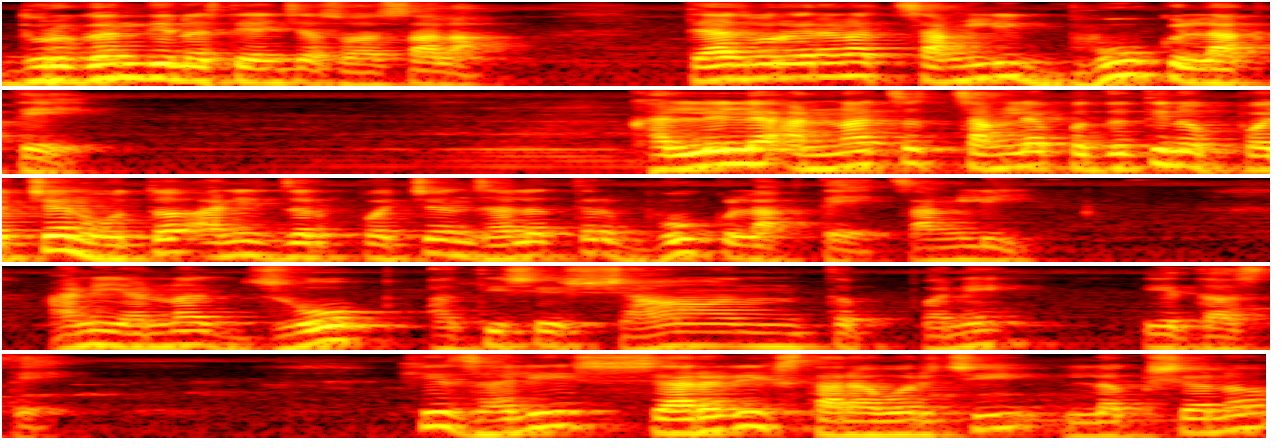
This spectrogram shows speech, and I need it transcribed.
दुर्गंधी नसते यांच्या श्वासाला. त्याचबरोबर यांना चांगली भूक लागते. खाल्लेल्या अन्नाचं चांगल्या पद्धतीनं पचन होतं आणि जर पचन झालं तर भूक लागते चांगली. आणि यांना झोप अतिशय शांतपणे येत असते. ही झाली शारीरिक स्तरावरची लक्षणं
